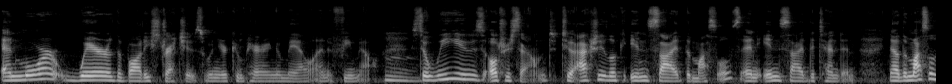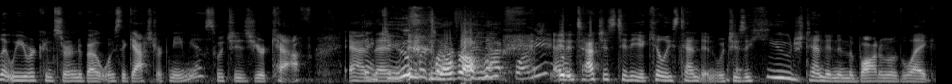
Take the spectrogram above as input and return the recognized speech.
and more where the body stretches when you're comparing a male and a female. Mm. So we use ultrasound to actually look inside the muscles and inside the tendon. Now the muscle that we were concerned about was the gastrocnemius, which is your calf. And Thank then, you for clarifying no that for me. It attaches to the Achilles tendon, which okay. is a huge tendon in the bottom of the leg.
